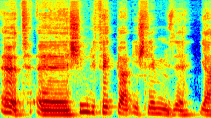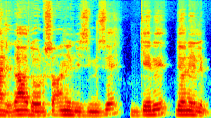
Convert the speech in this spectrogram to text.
Evet, e, şimdi tekrar işlemimize yani daha doğrusu analizimize geri dönelim.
